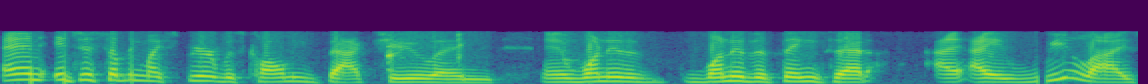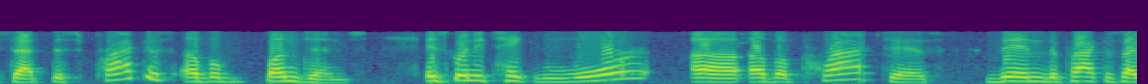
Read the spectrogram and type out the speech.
And it's just something my spirit was calling me back to. And and one of the one of the things that i i realized that this practice of abundance is going to take more uh, of a practice than the practice i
